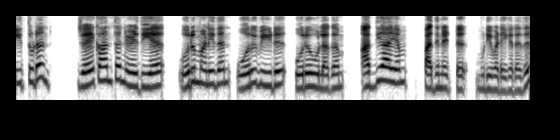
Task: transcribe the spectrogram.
இத்துடன் ஜெயகாந்தன் எழுதிய ஒரு மனிதன் ஒரு வீடு ஒரு உலகம் அத்தியாயம் பதினெட்டு முடிவடைகிறது.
